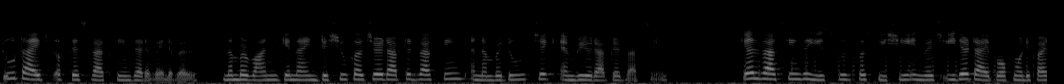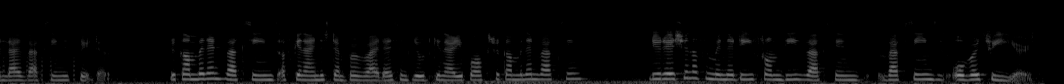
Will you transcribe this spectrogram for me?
Two types of this vaccines are available. Number one, canine tissue culture adapted vaccines, and number two, chick embryo adapted vaccines. Kill vaccines are useful for species in which either type of modified live vaccine is fatal. Recombinant vaccines of canine distemper virus include canary pox recombinant vaccine. Duration of immunity from these vaccines, vaccines is over three years.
